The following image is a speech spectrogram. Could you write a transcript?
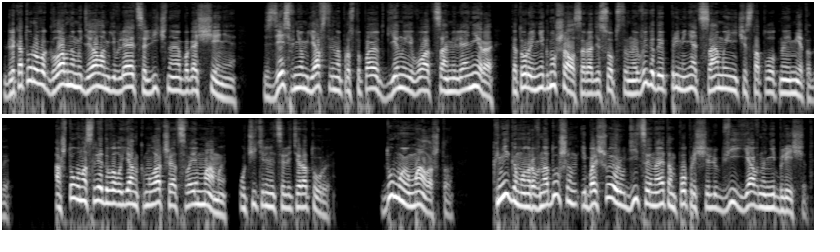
для которого главным идеалом является личное обогащение. Здесь в нем явственно проступают гены его отца-миллионера, который не гнушался ради собственной выгоды применять самые нечистоплотные методы. А что унаследовал Янг-младший от своей мамы, учительницы литературы? Думаю, мало что. Книгам он равнодушен, и большой эрудиция на этом поприще любви явно не блещет.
